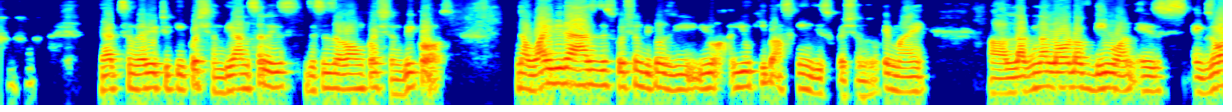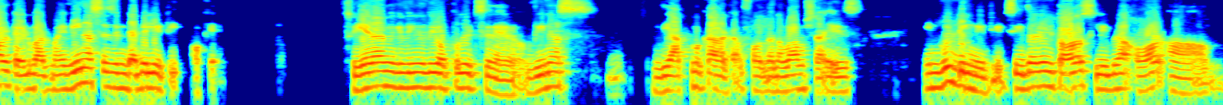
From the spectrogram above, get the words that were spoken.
That's a very tricky question. The answer is this is a wrong question because now why did I ask this question? Because you you, you keep asking these questions. Okay, my uh, Lagna Lord of D1 is exalted, but my Venus is in debility. Okay. So here I am giving you the opposite scenario. Venus, the Atmakaraka for the Navamsha is in good dignity. It's either in Taurus, Libra, or um,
